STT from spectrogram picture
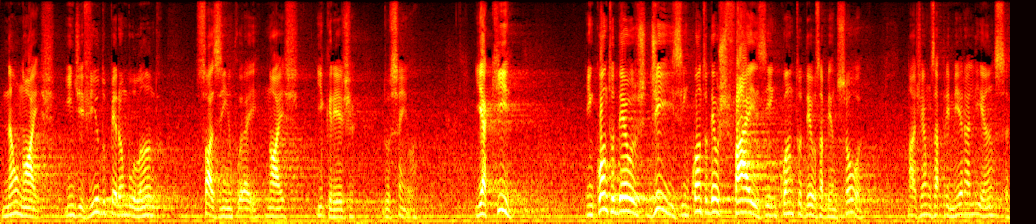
Não nós, indivíduo perambulando sozinho por aí. Nós, igreja do Senhor. E aqui, enquanto Deus diz, enquanto Deus faz e enquanto Deus abençoa, nós vemos a primeira aliança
